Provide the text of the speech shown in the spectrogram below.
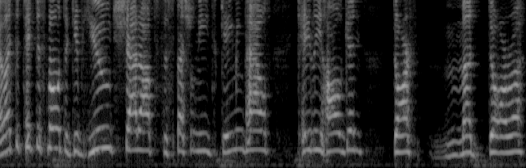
I'd like to take this moment to give huge shout outs to Special Needs Gaming Pals, Kaylee Holligan, Darth Madara,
